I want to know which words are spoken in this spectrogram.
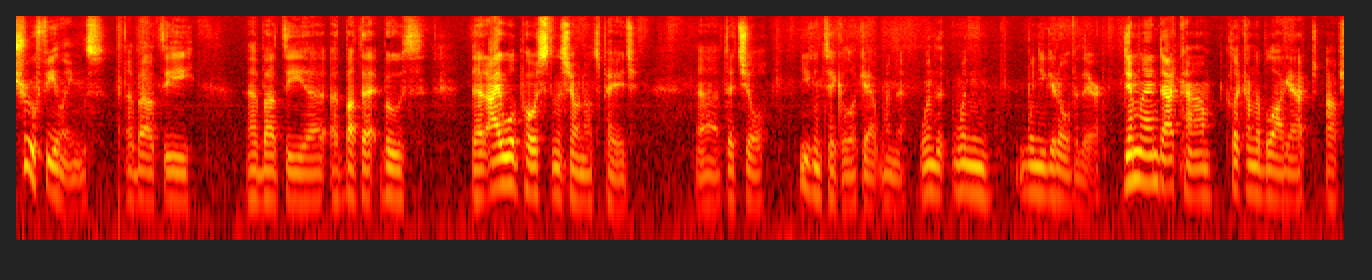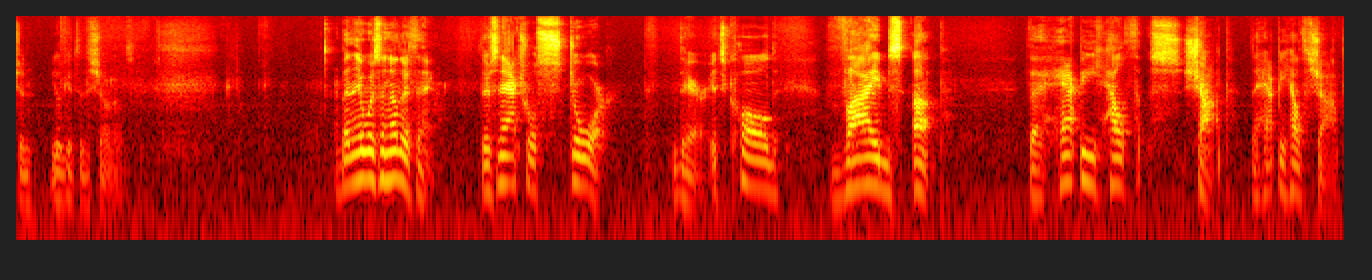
true feelings about the about the uh, about that booth that I will post in the show notes page uh, that you'll you can take a look at when the when the when when you get over there. Dimland.com. Click on the blog op- option. You'll get to the show notes. But there was another thing. There's an actual store there. It's called Vibes Up, the Happy Health Shop. The Happy Health Shop.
